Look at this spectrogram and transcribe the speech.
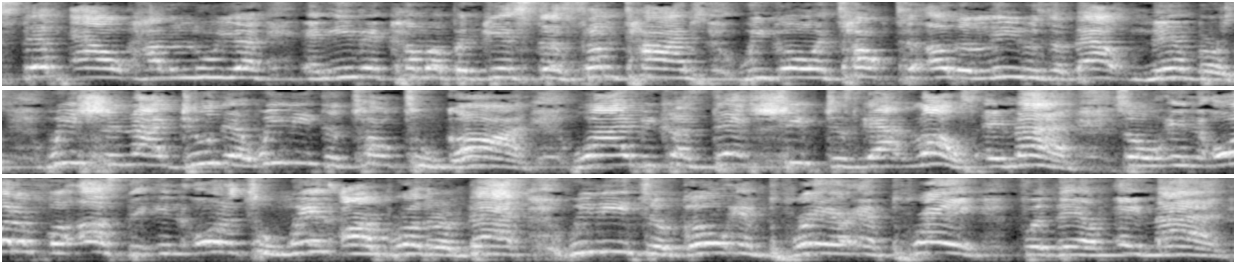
step out, hallelujah, and even come up against us, sometimes we go and talk to other leaders about members. We should not do that. We need to talk to God. Why? Because that sheep just got lost. Amen. So in order for us to in order to win our brethren back, we need to go in prayer and pray for them. Amen.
